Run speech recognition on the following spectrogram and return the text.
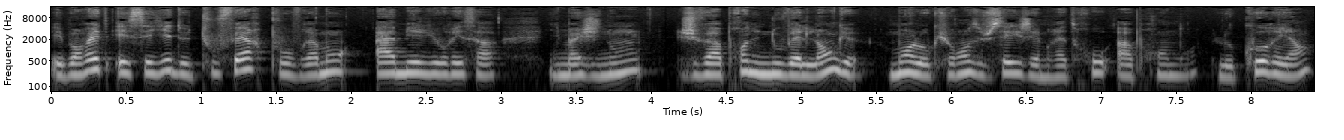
et bien en fait, essayez de tout faire pour vraiment améliorer ça. Imaginons, je vais apprendre une nouvelle langue. Moi, en l'occurrence, je sais que j'aimerais trop apprendre le coréen.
